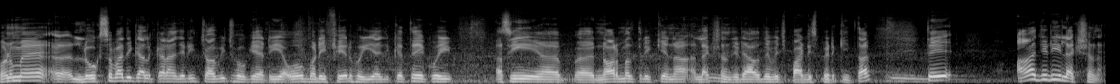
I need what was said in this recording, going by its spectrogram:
ਹੁਣ ਮੈਂ ਲੋਕ ਸਭਾ ਦੀ ਗੱਲ ਕਰਾਂ, ਜਿਹੜੀ 24 ਚ ਹੋ ਕੇ ਹਟੀ ਹੈ, ਉਹ ਬੜੀ ਫੇਅਰ ਹੋਈ ਹੈ। ਕਿਤੇ ਕੋਈ ਅਸੀਂ ਨਾਰਮਲ ਤਰੀਕੇ ਨਾਲ ਇਲੈਕਸ਼ਨ ਜਿਹੜਾ ਉਹਦੇ ਵਿੱਚ ਪਾਰਟਿਸਿਪੇਟ ਕੀਤਾ। ਤੇ ਆ ਜਿਹੜੀ ਇਲੈਕਸ਼ਨ ਹੈ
